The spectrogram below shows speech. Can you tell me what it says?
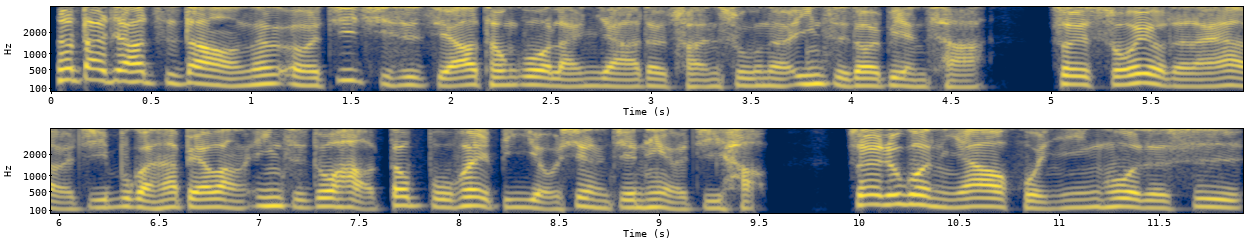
那大家知道，那耳机其实只要通过蓝牙的传输呢，音质都会变差。所以所有的蓝牙耳机，不管它标榜音质多好，都不会比有线的监听耳机好。所以如果你要混音或者是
